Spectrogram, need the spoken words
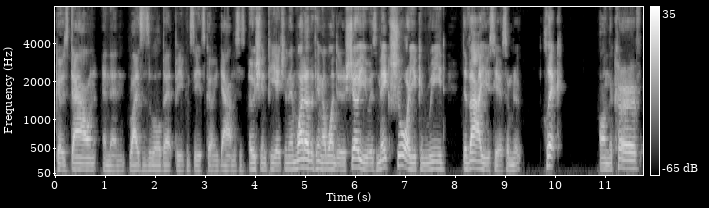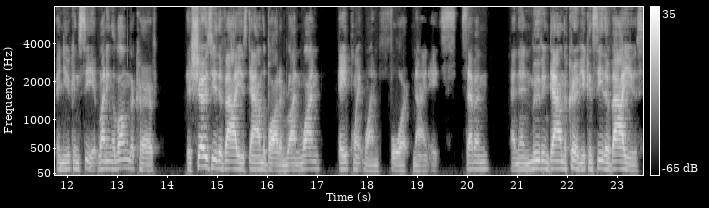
goes down and then rises a little bit, but you can see it's going down. This is ocean pH. And then one other thing I wanted to show you is make sure you can read the values here. So I'm going to click on the curve and you can see it running along the curve. It shows you the values down the bottom, run 1, 8.14987. And then moving down the curve, you can see the values.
